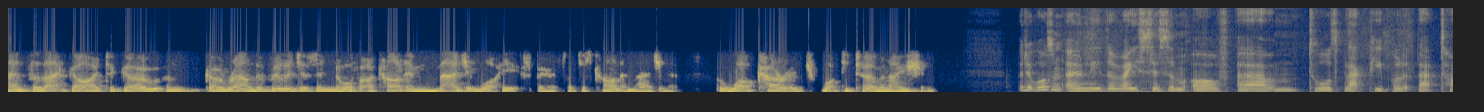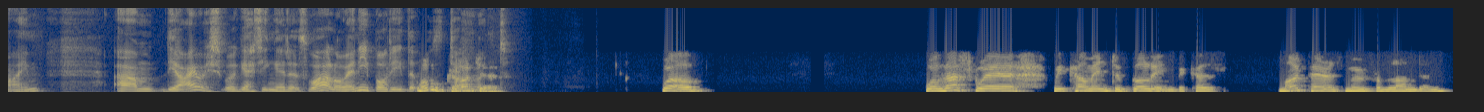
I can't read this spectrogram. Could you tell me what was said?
And for that guy to go and go round the villages in Norfolk, I can't imagine what he experienced. I just can't imagine it. But what courage, what determination. But it wasn't only the racism of um, towards black people at that time. Um, the Irish were getting it as well, or anybody that was oh, God, different. Yeah. Well, well, that's where we come into bullying because my parents moved from London,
